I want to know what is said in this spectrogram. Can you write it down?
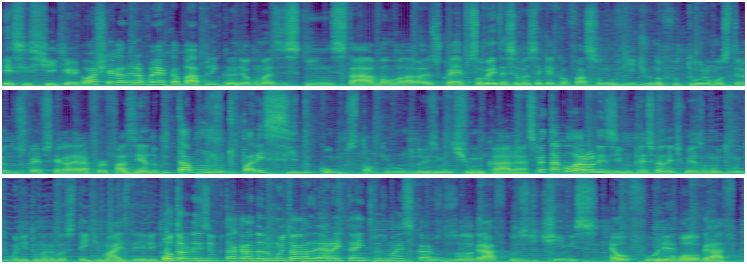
esse sticker. Eu acho que a galera vai acabar aplicando em algumas skins, tá? Vão rolar vários crafts. Comenta se você quer que eu faça um vídeo no futuro mostrando os crafts que a galera for fazendo. E tá muito parecido com Stockholm 2021, cara. Espetacular o adesivo, impressionante mesmo. Muito, muito bonito, mano. Gostei demais dele. Outro adesivo que tá agradando muito a galera e tá entre os mais caros dos holográficos de times é o Fúria holográfico,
